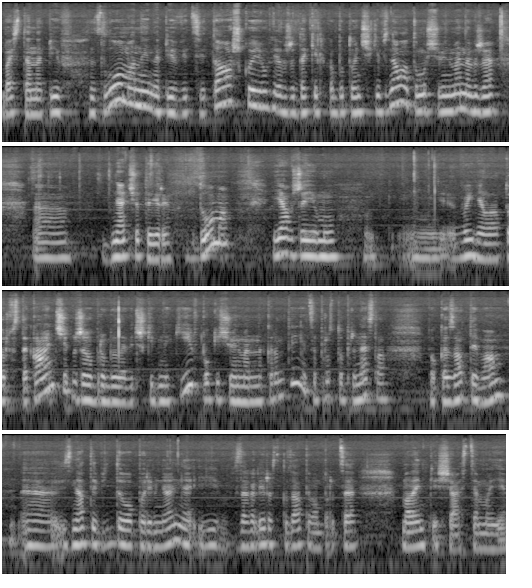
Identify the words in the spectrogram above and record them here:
бачите, напів зломаний, напів відцвіташкою. Я вже декілька бутончиків зняла, тому що він в мене вже е, дня 4 вдома. Я вже йому вийняла торфстаканчик, вже обробила від шкідників. Поки що він в мене на карантині. Це просто принесла показати вам, е, зняти відео порівняння і взагалі розказати вам про це маленьке щастя моє.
